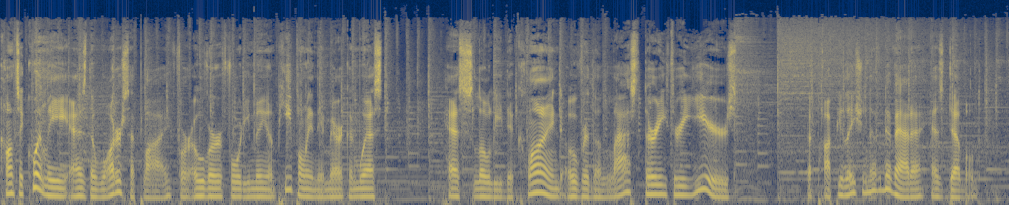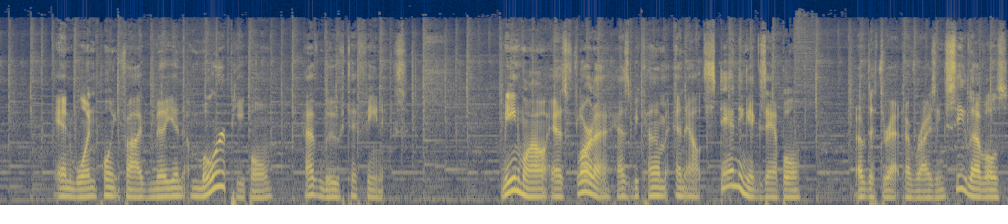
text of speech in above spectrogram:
Consequently, as the water supply for over 40 million people in the American West has slowly declined over the last 33 years, the population of Nevada has doubled, and 1.5 million more people have moved to Phoenix. Meanwhile, as Florida has become an outstanding example of the threat of rising sea levels,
